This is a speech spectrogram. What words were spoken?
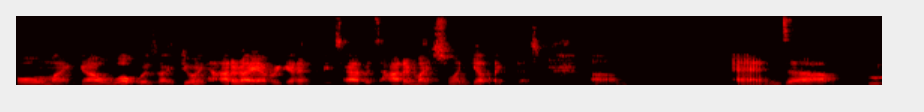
oh my God, what was I doing? How did I ever get into these habits? How did my swing get like this? Um, and, um,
